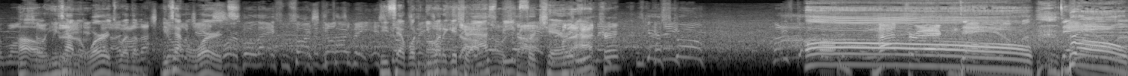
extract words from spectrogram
The one Uh-oh, he's having words Oh, with him. He's having words. What a ball that is from Simon It's to got to Toby. be. He said, "What- you wanna get your ass beat for charity? hat trick? He's going. Oh, Hat trick. bro!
